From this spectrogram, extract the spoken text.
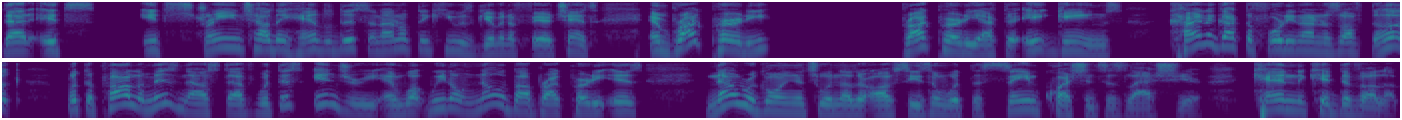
that it's it's strange how they handled this, and I don't think he was given a fair chance. And Brock Purdy, Brock Purdy, after eight games, kind of got the 49ers off the hook. But the problem is now, Steph, with this injury and what we don't know about Brock Purdy is now we're going into another offseason with the same questions as last year. Can the kid develop?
